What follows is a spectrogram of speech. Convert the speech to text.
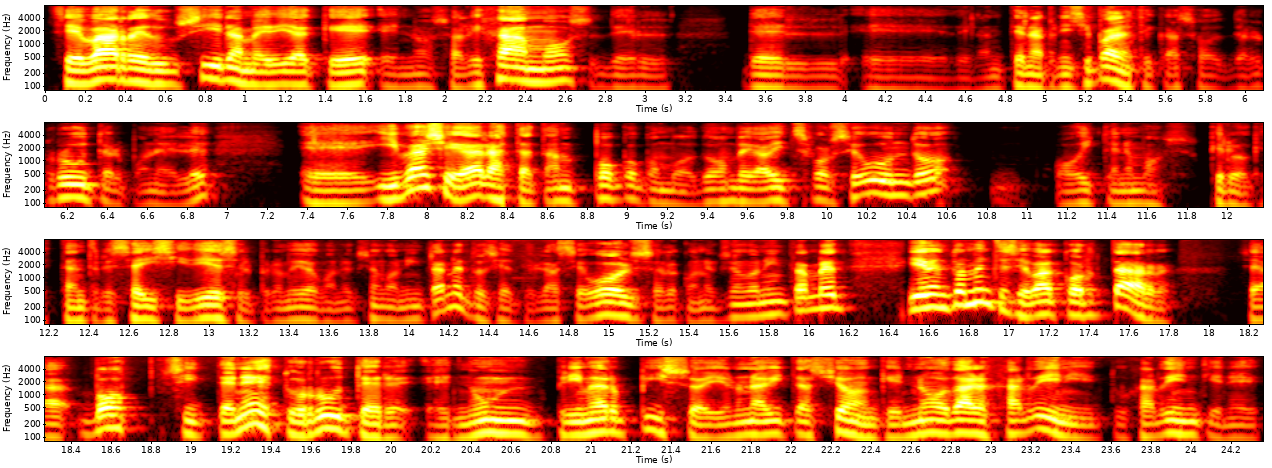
se va a reducir a medida que eh, nos alejamos del, eh, de la antena principal, en este caso del router, ponele, y va a llegar hasta tan poco como 2 megabits por segundo. Hoy tenemos, creo que está entre 6 y 10 el promedio de conexión con Internet, o sea, te la hace bolsa la conexión con Internet, y eventualmente se va a cortar. O sea, vos si tenés tu router en un primer piso y en una habitación que no da al jardín y tu jardín tiene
